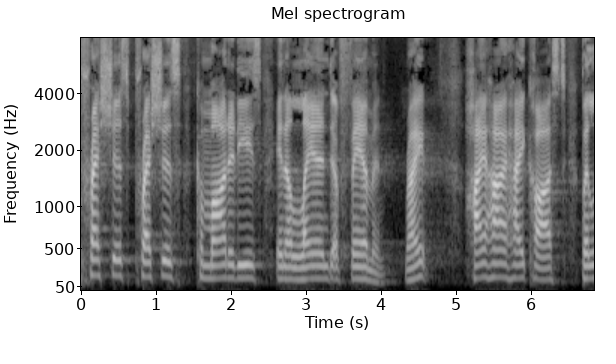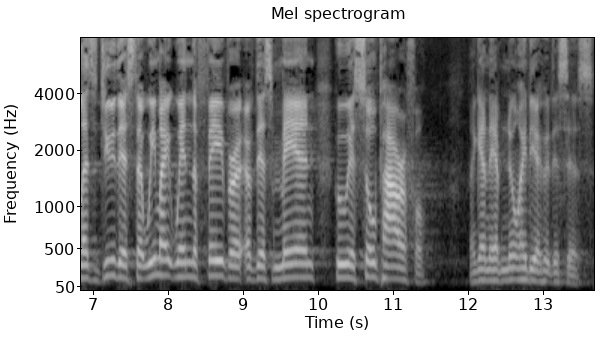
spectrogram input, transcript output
precious, precious commodities in a land of famine, right? High, high, high cost. But let's do this that we might win the favor of this man who is so powerful. Again, they have no idea who this is.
